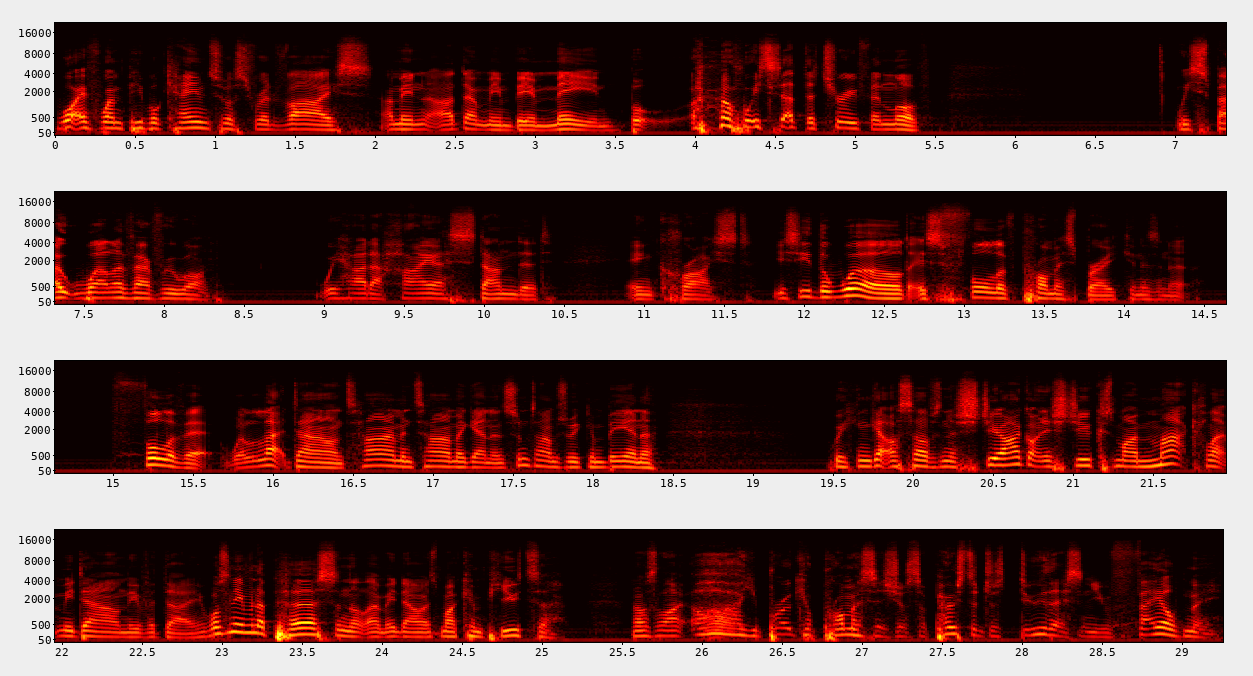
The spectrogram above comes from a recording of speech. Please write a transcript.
What if when people came to us for advice, I mean, I don't mean being mean, but we said the truth in love. We spoke well of everyone we had a higher standard in Christ. You see, the world is full of promise breaking, isn't it? Full of it. We're let down time and time again, and sometimes we can be in a we can get ourselves in a stew. I got in a stew because my Mac let me down the other day. It wasn't even a person that let me down, it's my computer. And I was like, oh, you broke your promises. You're supposed to just do this, and you failed me.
